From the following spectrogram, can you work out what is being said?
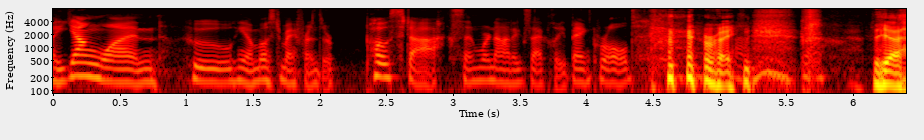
a young one who, you know, most of my friends are postdocs and we're not exactly bankrolled. right. yeah,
